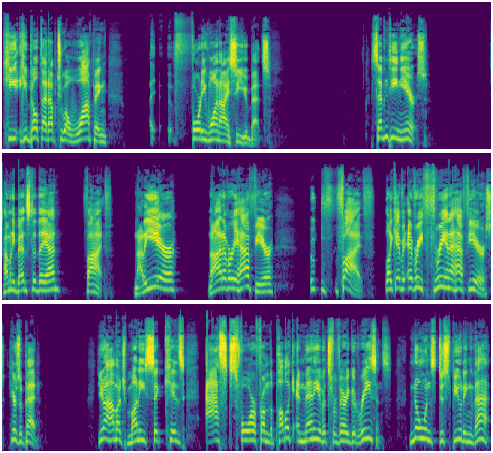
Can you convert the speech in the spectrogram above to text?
He he built that up to a whopping uh, 41 ICU beds. 17 years. How many beds did they add? 5. Not a year, not every half year. 5. Like every every three and a half years, here's a bed. You know how much money sick kids asks for from the public and many of it's for very good reasons. No one's disputing that.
